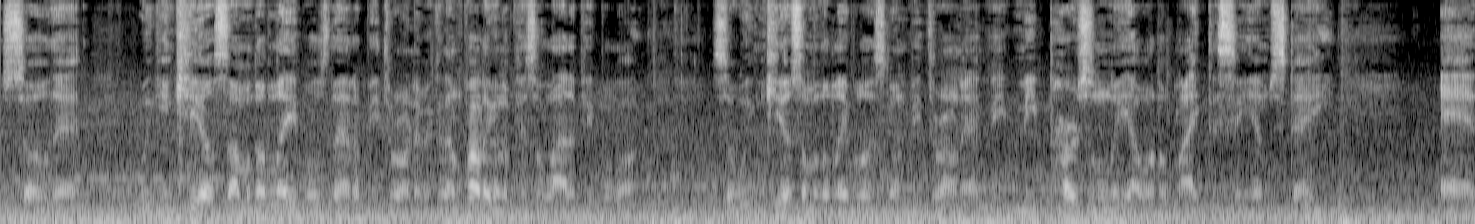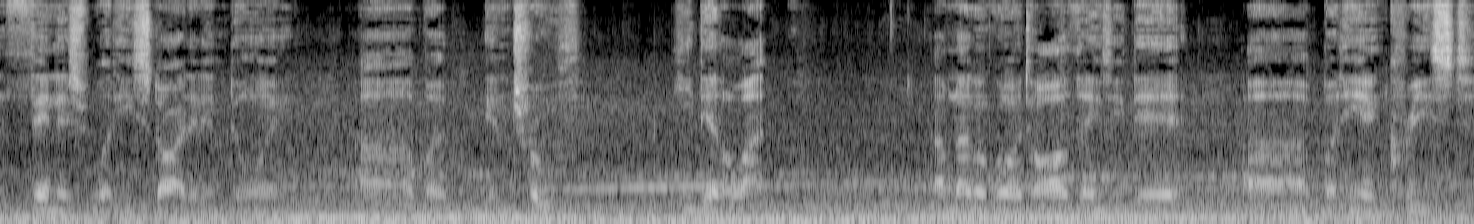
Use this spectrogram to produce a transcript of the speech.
so that we can kill some of the labels that'll be thrown at me because I'm probably going to piss a lot of people off. So we can kill some of the labels that's going to be thrown at me. Me personally, I would have liked to see him stay and finish what he started in doing. Uh, but in truth, he did a lot. I'm not going to go into all the things he did, uh, but he increased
